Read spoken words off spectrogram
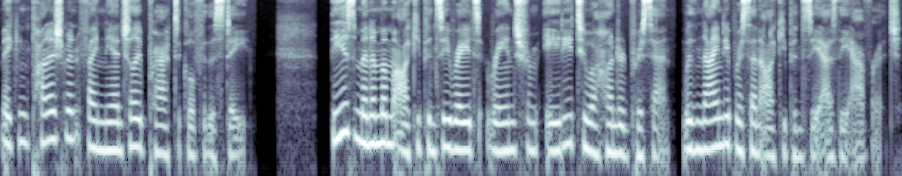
making punishment financially practical for the state. These minimum occupancy rates range from 80 to 100%, with 90% occupancy as the average.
